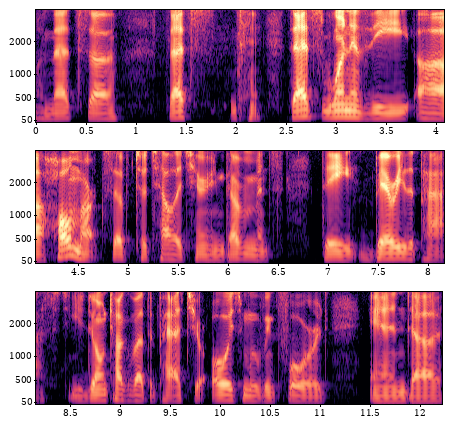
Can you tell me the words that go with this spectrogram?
and that's uh, that's that's one of the uh, hallmarks of totalitarian governments. They bury the past. You don't talk about the past. You're always moving forward, and uh,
